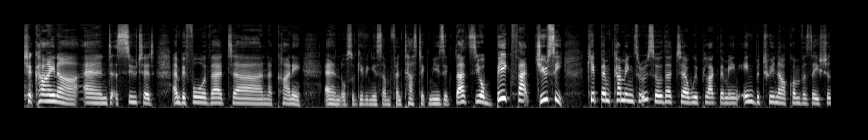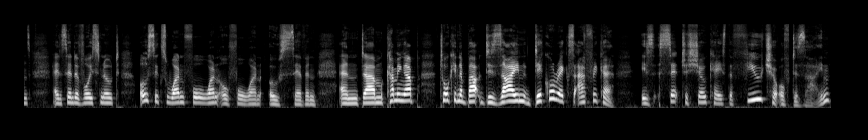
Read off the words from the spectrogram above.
Shekhinah and Suited. And before that, uh, Nakani, and also giving you some fantastic music. That's your big, fat, juicy. Keep them coming through so that uh, we plug them in in between our conversations and send a voice note 0614104107. And um, coming up, talking about design, Decorex Africa is set to showcase the future of design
